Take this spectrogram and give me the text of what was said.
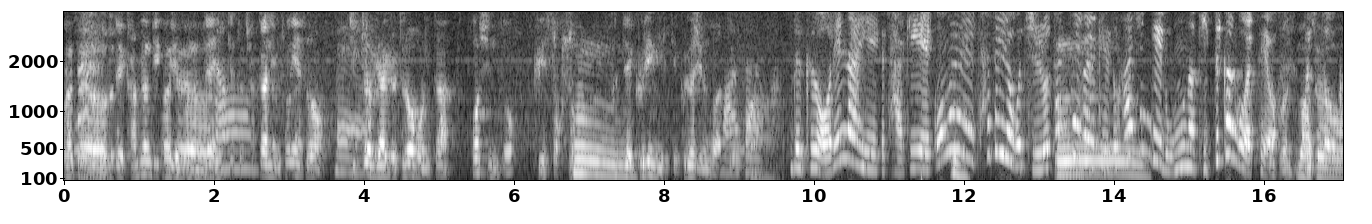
맞아요. 저도 되게 감명 깊게 맞아요. 읽었는데 이렇게 아. 또 작가님 통해서 네. 직접 이야기를 들어보니까 훨씬 더 귀에 쏙쏙 음. 그때 그림이 이렇게 그려지는 것 같아요. 맞아요. 근데 그 어린 나이에 그 자기의 꿈을 찾으려고 진로 탐색을 음. 계속 하신 게 너무나 기특한 것 같아요. 그러니까 맞아요. 그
